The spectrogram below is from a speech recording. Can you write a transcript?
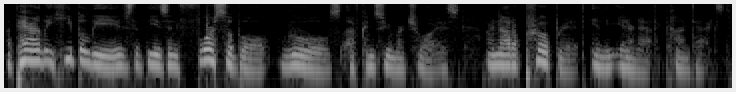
Apparently, he believes that these enforceable rules of consumer choice are not appropriate in the internet context.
